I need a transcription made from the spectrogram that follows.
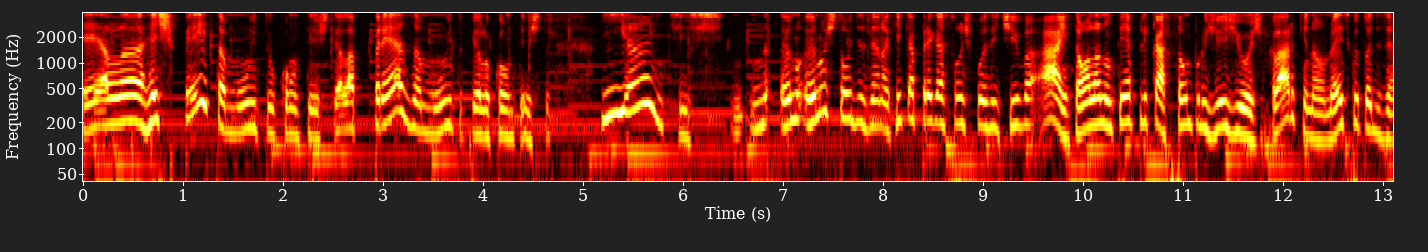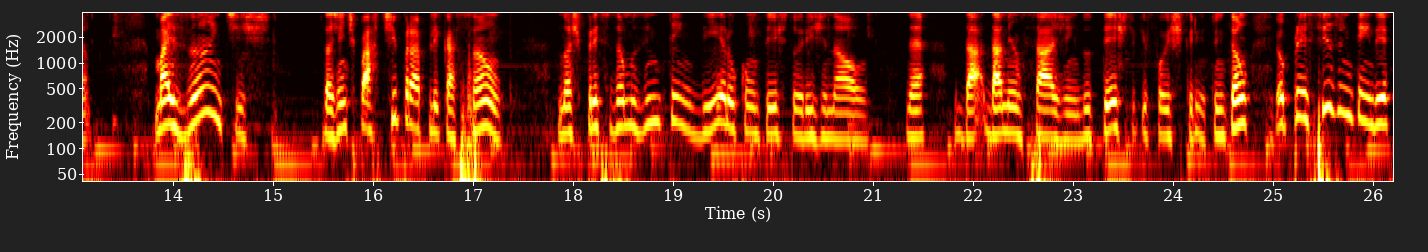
ela respeita muito o contexto, ela preza muito pelo contexto. E antes, eu não, estou dizendo aqui que a pregação expositiva, ah, então ela não tem aplicação para os dias de hoje. Claro que não, não é isso que eu estou dizendo. Mas antes da gente partir para a aplicação, nós precisamos entender o contexto original né, da, da mensagem, do texto que foi escrito. Então, eu preciso entender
